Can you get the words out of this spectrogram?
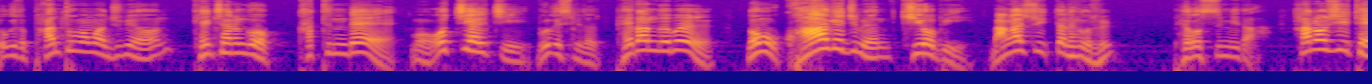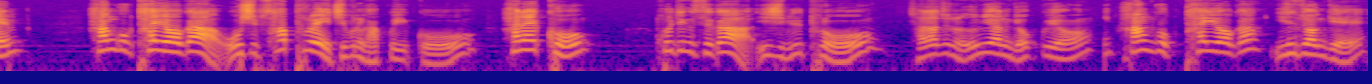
여기서 반토막만 주면 괜찮은 것 같은데 뭐 어찌할지 모르겠습니다. 배당금을 너무 과하게 주면 기업이 망할 수 있다는 것을 배웠습니다. 한원 시스템 한국 타이어가 54%의 지분을 갖고 있고 한에코 홀딩스가 21%, 자사주는 의미하는 게 없고요. 한국 타이어가 인수한 게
